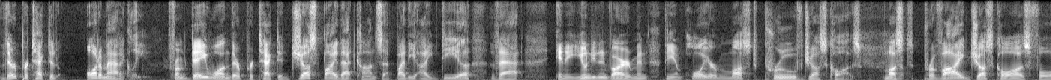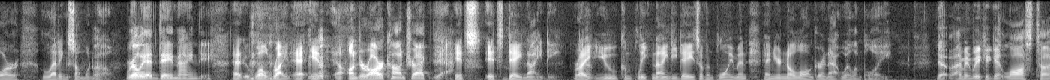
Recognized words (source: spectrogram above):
they're protected automatically. From day one, they're protected just by that concept, by the idea that in a union environment, the employer must prove just cause, must provide just cause for letting someone go. Really, at day 90. At- well, right. At- in, uh, under our contract, Yeah. it's it's day 90, right? You complete 90 days of employment and you're no longer an at-will employee. Yeah, I mean, we could get lost t-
